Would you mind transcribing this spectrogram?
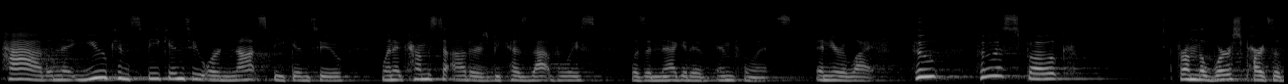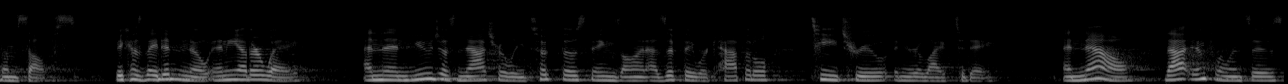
have and that you can speak into or not speak into when it comes to others because that voice was a negative influence in your life? Who, who spoke from the worst parts of themselves because they didn't know any other way? And then you just naturally took those things on as if they were capital T true in your life today. And now that influences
